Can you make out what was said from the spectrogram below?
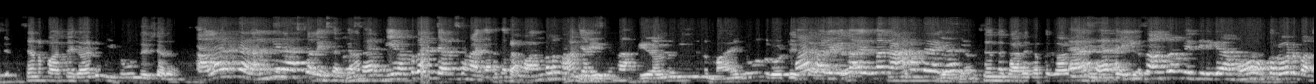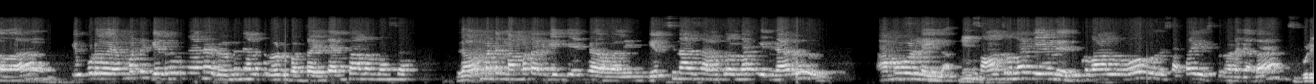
జనసేన- పార్టీ కాబట్టి మీకు ముందు వేశారు అలాగే అన్ని రాష్ట్రాలు వేశారు కదా సార్. నేను ఒక్కదాన్ని జనసేన కాదు కదా వందల మంది జనసేన. మీరు మా ఇంటి ముందు రోడ్డు కదా. జనసేన కార్యకర్త కాబట్టి ఈ సంవత్సరం మేము తిరిగాము ఒక రోడ్డు పడవా? ఇప్పుడు ఎమ్మట గెలవగానే రెండు నెలలకు రోడ్డు పడతాయి. ఎంత ఆనందం సార్. గవర్నమెంట్ నమ్మటానికి ఇంకేం కావాలి? గెలిచిన సంవత్సరం దాకా గారు అమ్మఒళ్ళు ఇలా. సంవత్సరం దాకా ఏం లేదు. ఇప్పుడు వాళ్ళు సఫాయి ఇస్తున్నారు కదా. ఇప్పుడు.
